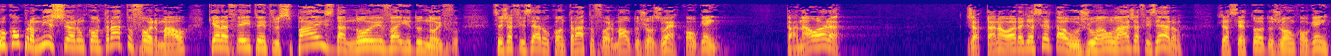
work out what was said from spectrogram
O compromisso era um contrato formal que era feito entre os pais da noiva e do noivo. Vocês já fizeram o contrato formal do Josué com alguém? Tá na hora. Já está na hora de acertar. O João lá já fizeram? Já acertou do João com alguém?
